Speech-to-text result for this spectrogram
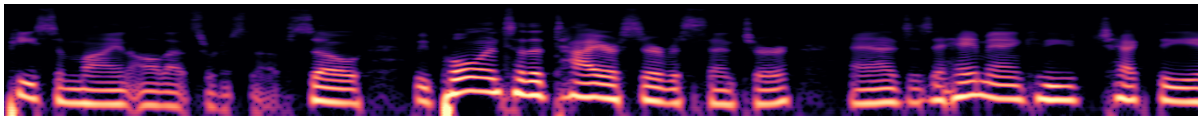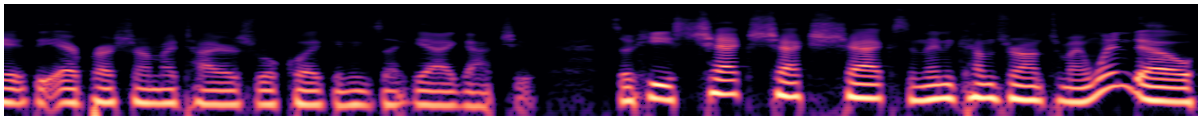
peace of mind all that sort of stuff. So we pull into the tire service center and i just say hey man can you check the the air pressure on my tires real quick? And he's like yeah i got you. So he checks checks checks and then he comes around to my window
